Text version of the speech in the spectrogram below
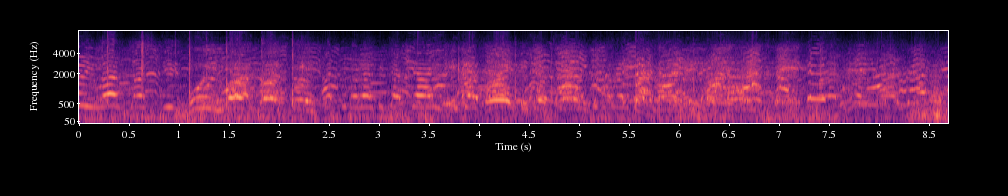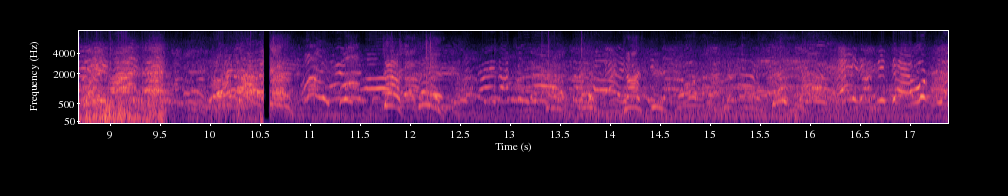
এই রানীতে উঠলে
